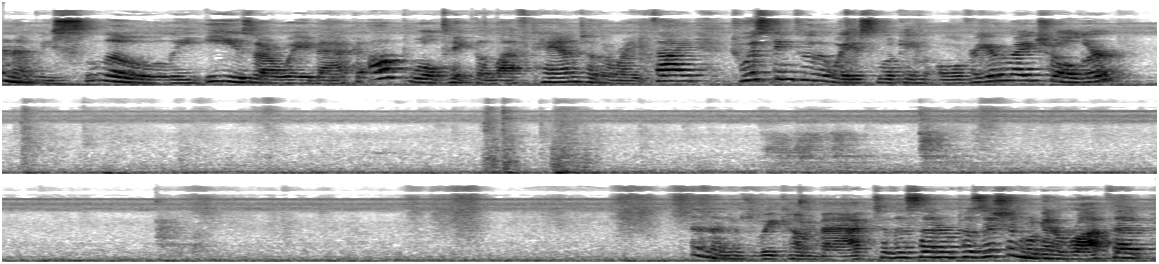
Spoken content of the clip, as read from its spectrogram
And then we slowly ease our way back up. We'll take the left hand to the right thigh, twisting through the waist, looking over your right shoulder. And then as we come back to the center position, we're gonna rock that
